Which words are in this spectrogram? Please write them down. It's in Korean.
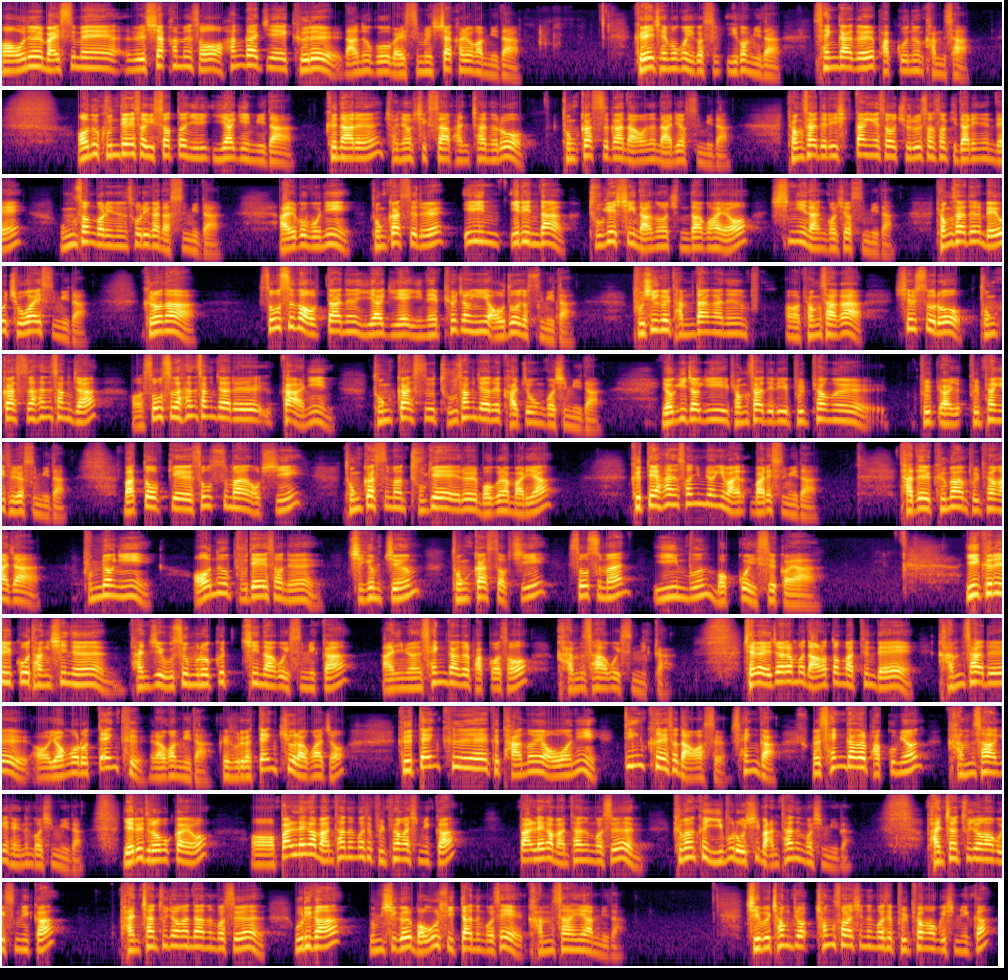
어, 오늘 말씀을 시작하면서 한 가지의 글을 나누고 말씀을 시작하려고 합니다. 글의 제목은 이것, 이겁니다. 생각을 바꾸는 감사. 어느 군대에서 있었던 일- 이야기입니다. 그날은 저녁 식사 반찬으로 돈가스가 나오는 날이었습니다. 병사들이 식당에서 줄을 서서 기다리는데 웅성거리는 소리가 났습니다. 알고 보니 돈가스를 1인, 1인당 두 개씩 나누어 준다고 하여 신이 난 것이었습니다. 병사들은 매우 좋아했습니다. 그러나 소스가 없다는 이야기에 인해 표정이 어두워졌습니다. 부식을 담당하는 어, 병사가 실수로 돈가스 한 상자, 어, 소스 한 상자를가 아닌 돈가스 두 상자를 가져온 것입니다. 여기저기 병사들이 불평을 불, 아, 불평이 들렸습니다. 맛도 없게 소스만 없이 돈가스만 두 개를 먹으란 말이야? 그때 한 선임병이 말, 말했습니다. 다들 그만 불평하자. 분명히 어느 부대에서는 지금쯤 돈가스 없이 소스만 2인분 먹고 있을 거야. 이 글을 읽고 당신은 단지 웃음으로 끝이 나고 있습니까? 아니면 생각을 바꿔서 감사하고 있습니까? 제가 예전에 한번 나눴던 것 같은데 감사를 어, 영어로 땡크라고 합니다. 그래서 우리가 땡큐라고 하죠. 그 땡크의 그 단어의 어원이 띵크에서 나왔어요. 생각. 그래서 생각을 바꾸면 감사하게 되는 것입니다. 예를 들어볼까요? 어, 빨래가 많다는 것에 불평하십니까? 빨래가 많다는 것은 그만큼 입을 옷이 많다는 것입니다. 반찬 투정하고 있습니까? 반찬 투정한다는 것은 우리가 음식을 먹을 수 있다는 것에 감사해야 합니다. 집을 청소, 청소하시는 것에 불평하고 계십니까?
